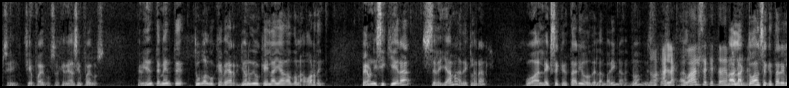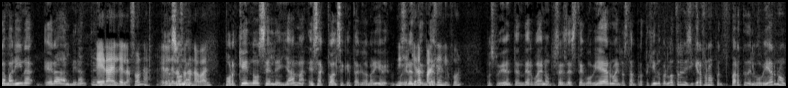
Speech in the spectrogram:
¿sí? Cienfuegos, el general Cienfuegos. Evidentemente tuvo algo que ver, yo no digo que él haya dado la orden, pero ni siquiera se le llama a declarar. O al exsecretario de la Marina, ¿no? no este al actual secretario de Marina. Al actual secretario de la Marina, ¿era almirante? Era el de la zona, era el de la zona naval. ¿Por qué no se le llama ese actual secretario de la Marina? Ni siquiera aparece en el informe pues pudiera entender, bueno, pues es de este gobierno, ahí lo están protegiendo, pero el otro ni siquiera forma parte del gobierno,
